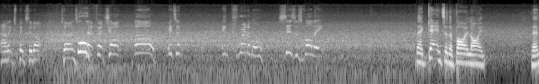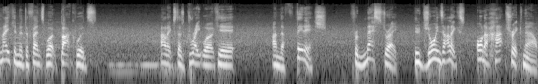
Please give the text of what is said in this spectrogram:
Alex picks it up. Turns. Ooh. Left foot shot. Oh, it's an incredible scissors volley. They're getting to the byline. They're making the defence work backwards. Alex does great work here. And the finish from Mestre, who joins Alex on a hat trick now.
